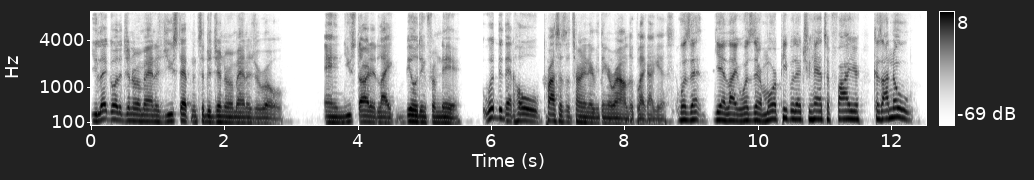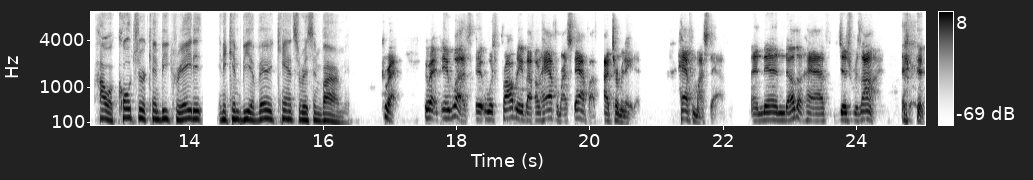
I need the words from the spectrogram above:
you let go of the general manager, you stepped into the general manager role and you started like building from there. What did that whole process of turning everything around look like i guess? Was that yeah like was there more people that you had to fire? Because i know how a culture can be created and it can be a very cancerous environment. Correct. Correct. It was. It was probably about half of my staff i, I terminated. Half of my staff. And then the other half just resigned.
